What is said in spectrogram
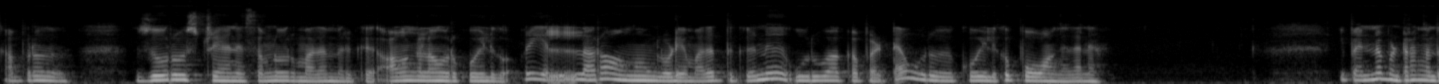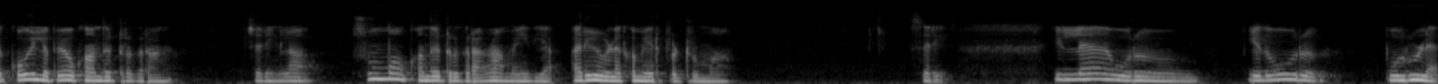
அப்புறம் ஜோரோஸ்ட்ரியானிசம்னு ஒரு மதம் இருக்குது அவங்கெல்லாம் ஒரு கோயிலுக்கு அப்புறம் எல்லாரும் அவங்கவுங்களுடைய மதத்துக்குன்னு உருவாக்கப்பட்ட ஒரு கோயிலுக்கு போவாங்க தானே. இப்போ என்ன பண்ணுறாங்க அந்த கோயிலில் போய் உட்காந்துட்ருக்குறாங்க சரிங்களா? சும்மா உட்காந்துட்டு இருக்கிறாங்க அமைதியாக அறிவு விளக்கம் ஏற்பட்டுருமா? சரி. இல்லை ஒரு ஏதோ ஒரு பொருளை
